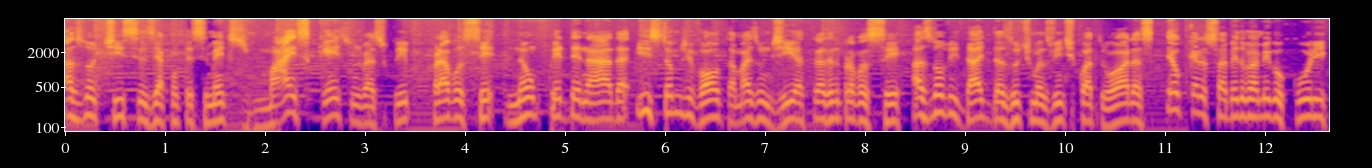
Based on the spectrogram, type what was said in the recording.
as notícias e acontecimentos mais quentes do universo cripto para você não perder nada. E estamos de volta mais um dia trazendo para você as novidades das últimas 24 horas. Eu quero saber do meu amigo Curi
